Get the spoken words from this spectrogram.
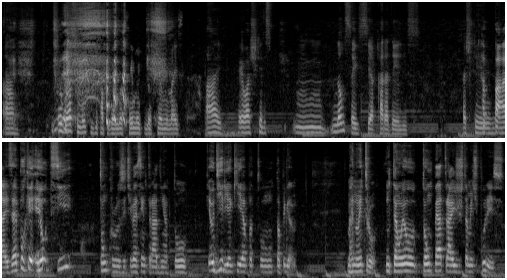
Ai, eu gosto muito de Top Gun, gostei muito do filme, mas ai, eu acho que eles hum, não sei se é a cara deles. Acho que Rapaz, é porque eu, se Tom Cruise tivesse entrado em ator, eu diria que ia pra Tom, Top Gun. Mas não entrou. Então eu tô um pé atrás justamente por isso.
